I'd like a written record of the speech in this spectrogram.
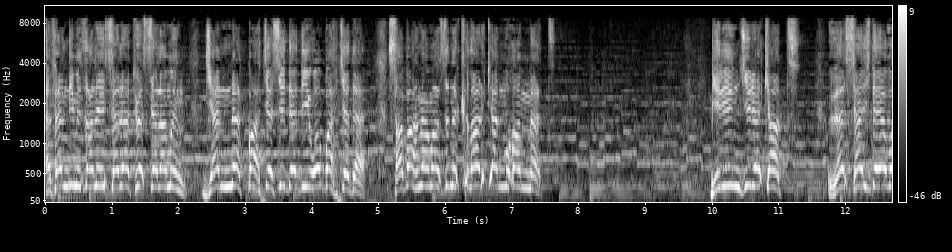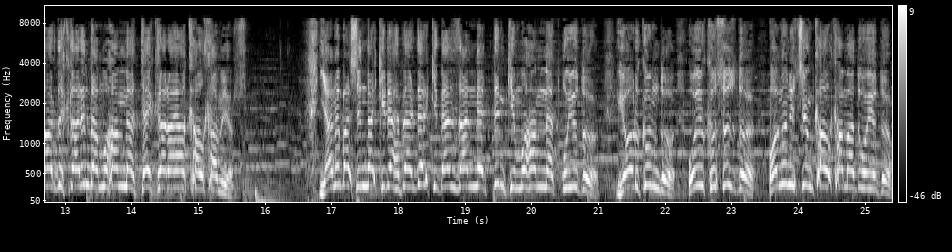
Efendimiz Aleyhisselatü Vesselam'ın cennet bahçesi dediği o bahçede sabah namazını kılarken Muhammed birinci rekat ve secdeye vardıklarında Muhammed tekrar ayağa kalkamıyor. Yanı başındaki rehber der ki ben zannettim ki Muhammed uyudu, yorgundu, uykusuzdu. Onun için kalkamadı uyudu.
